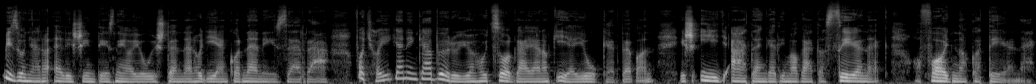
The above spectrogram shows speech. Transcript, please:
bizonyára el is intézné a jóistennel, hogy ilyenkor ne nézzen rá, vagy ha igen, inkább örüljön, hogy szolgájának ilyen jó kedve van, és így átengedi magát a szélnek, a fagynak, a télnek.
